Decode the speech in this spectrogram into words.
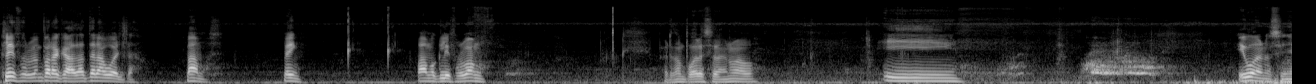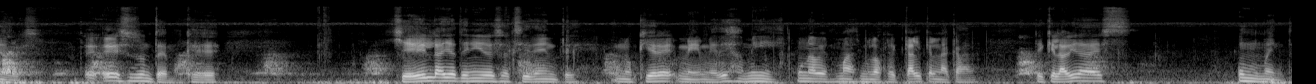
Clifford, ven para acá, date la vuelta. Vamos, ven. Vamos, Clifford, vamos. Perdón por eso de nuevo. Y. Y bueno, señores, e, eso es un tema que. Que él haya tenido ese accidente nos quiere, me, me deja a mí una vez más, me lo recalca en la cara, de que la vida es un momento.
